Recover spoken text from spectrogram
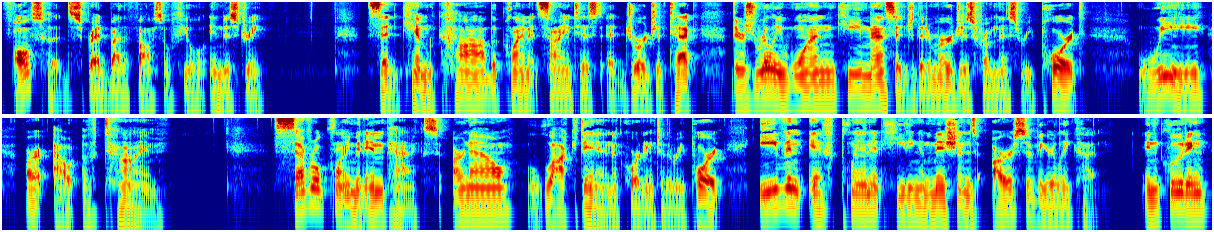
falsehoods spread by the fossil fuel industry. Said Kim Cobb, a climate scientist at Georgia Tech, there's really one key message that emerges from this report. We are out of time. Several climate impacts are now locked in, according to the report, even if planet heating emissions are severely cut, including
